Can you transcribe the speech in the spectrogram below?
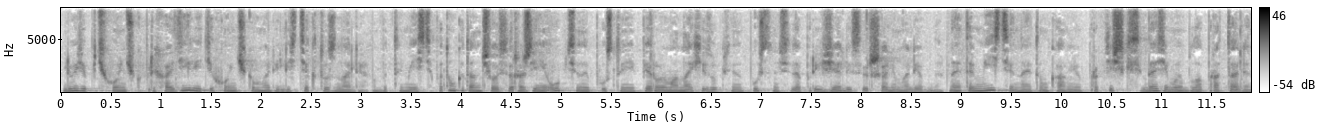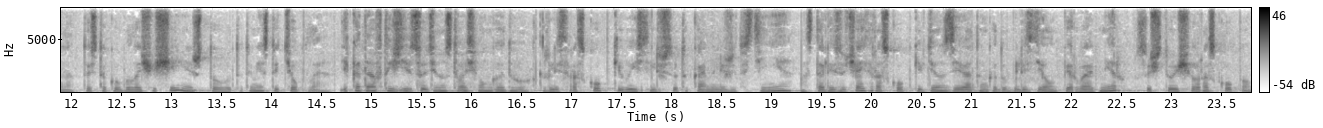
люди потихонечку приходили и тихонечко молились, те, кто знали об этом месте. Потом, когда началось возрождение Оптиной пустыни, первые монахи из Оптиной пустыни сюда приезжали и совершали молебны. На этом месте, на этом камне практически всегда зимой была проталина. То есть такое было ощущение, что вот это место теплое. И когда в 1998 году открылись раскопки, выяснили, что это камень лежит в стене, стали изучать раскопки. В 1999 году были сделан первый обмер существующего раскопа.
